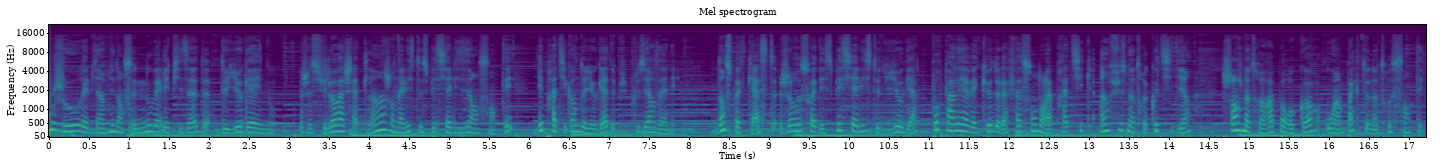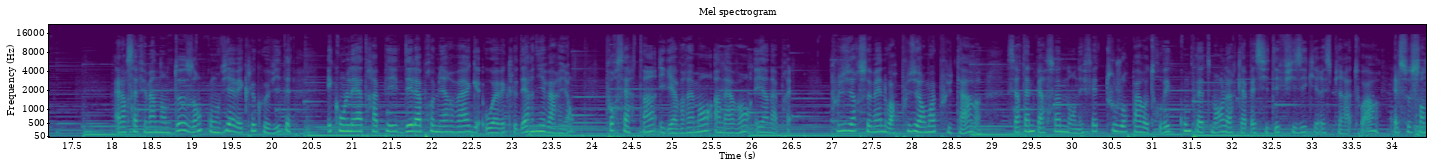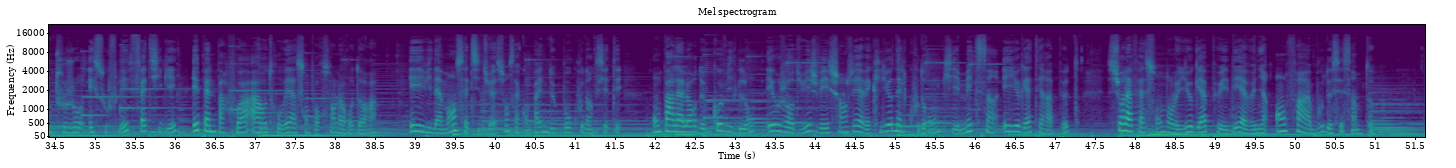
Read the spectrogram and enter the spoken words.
Bonjour et bienvenue dans ce nouvel épisode de Yoga et nous. Je suis Laura Châtelain, journaliste spécialisée en santé et pratiquante de yoga depuis plusieurs années. Dans ce podcast, je reçois des spécialistes du yoga pour parler avec eux de la façon dont la pratique infuse notre quotidien, change notre rapport au corps ou impacte notre santé. Alors ça fait maintenant deux ans qu'on vit avec le Covid et qu'on l'ait attrapé dès la première vague ou avec le dernier variant. Pour certains, il y a vraiment un avant et un après. Plusieurs semaines, voire plusieurs mois plus tard, certaines personnes n'ont en effet toujours pas retrouvé complètement leur capacité physique et respiratoire. Elles se sentent toujours essoufflées, fatiguées et peinent parfois à retrouver à 100% leur odorat. Et évidemment, cette situation s'accompagne de beaucoup d'anxiété. On parle alors de Covid long et aujourd'hui je vais échanger avec Lionel Coudron qui est médecin et yoga thérapeute sur la façon dont le yoga peut aider à venir enfin à bout de ses symptômes.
